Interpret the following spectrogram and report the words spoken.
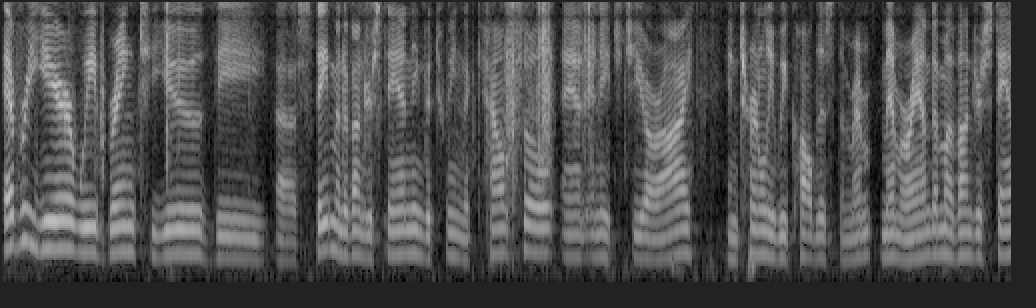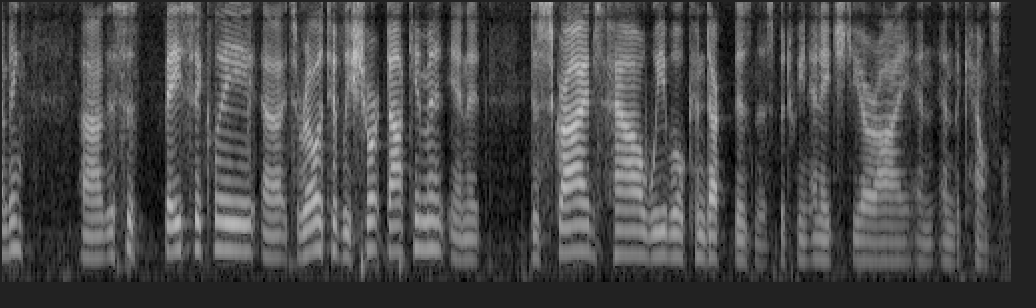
Every year, we bring to you the uh, Statement of Understanding between the Council and NHGRI. Internally, we call this the Mem- Memorandum of Understanding. Uh, This is basically, uh, it's a relatively short document, and it describes how we will conduct business between NHGRI and, and the council.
